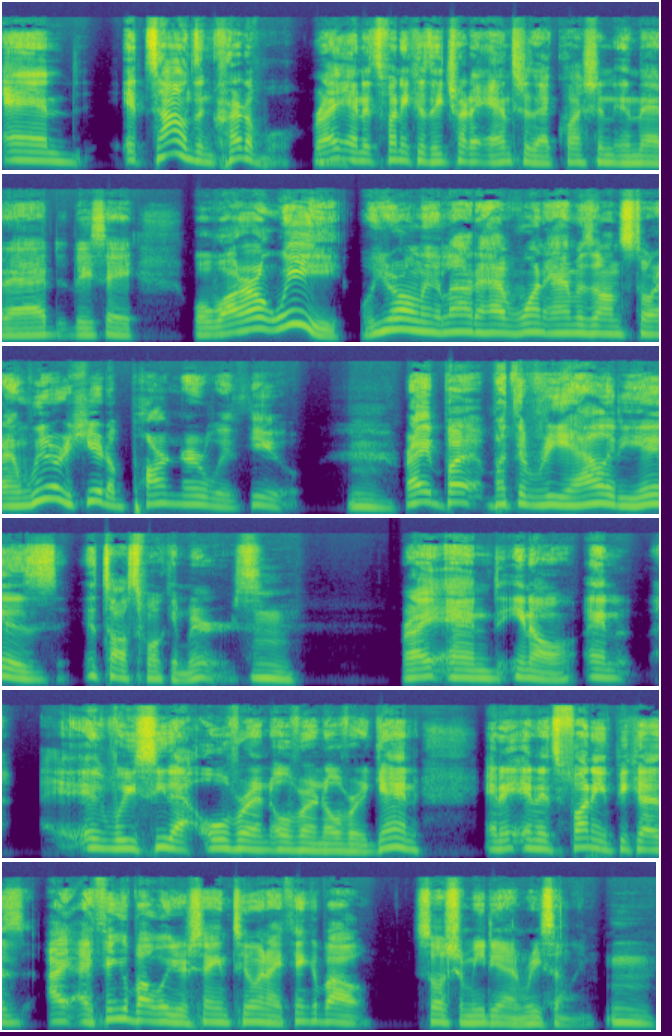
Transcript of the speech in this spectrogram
and it sounds incredible, right? Mm. And it's funny because they try to answer that question in that ad. They say. Well, why aren't we? Well, you're only allowed to have one Amazon store, and we're here to partner with you Mm. right but but the reality is it's all smoke and mirrors Mm. right and you know and it, we see that over and over and over again and it, and it's funny because I, I think about what you're saying too and i think about social media and reselling Mm.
